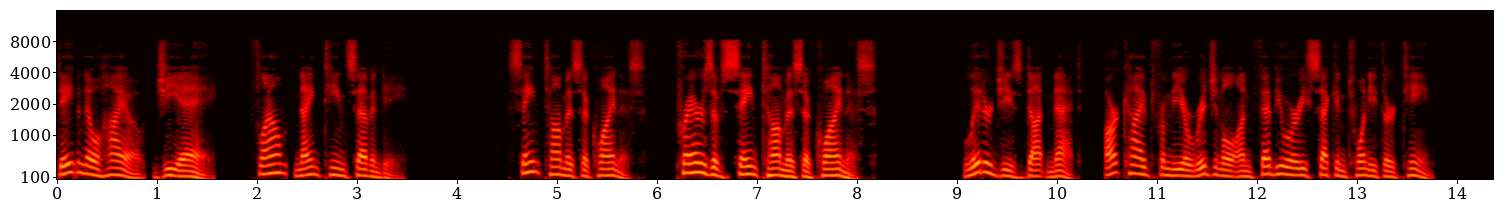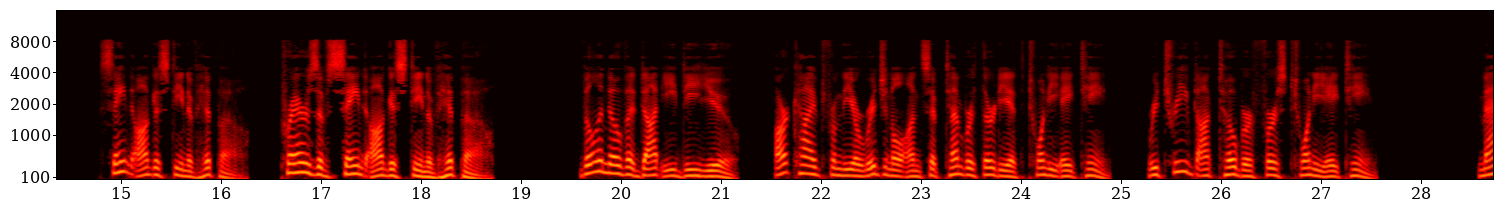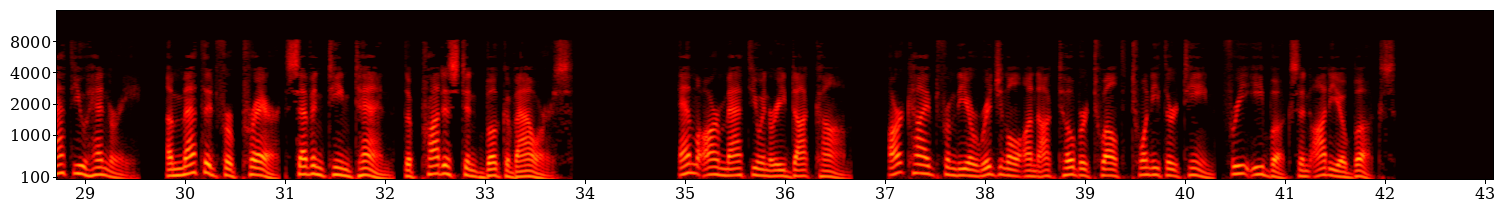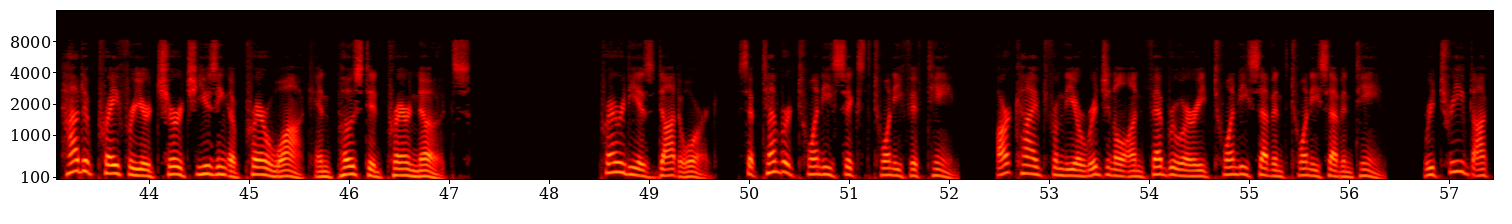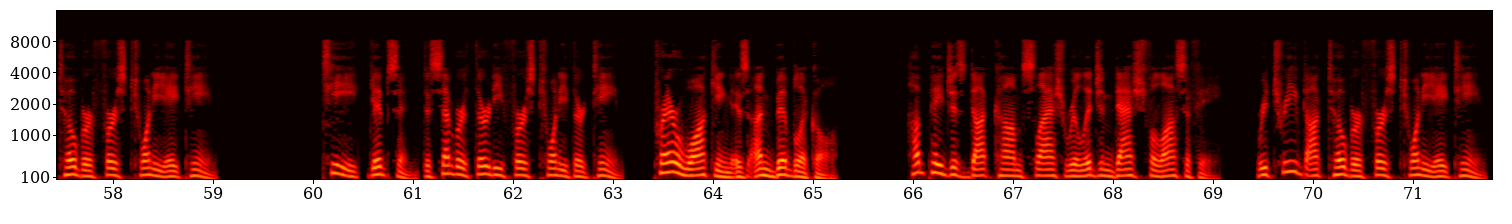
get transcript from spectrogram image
Dayton, Ohio, G.A. Pflaum, 1970. St. Thomas Aquinas. Prayers of St. Thomas Aquinas. Liturgies.net. Archived from the original on February 2, 2013. St. Augustine of Hippo. Prayers of St. Augustine of Hippo. Villanova.edu. Archived from the original on September 30, 2018. Retrieved October 1, 2018. Matthew Henry. A Method for Prayer 1710, The Protestant Book of Hours. mrmatthewhenry.com. Archived from the original on October 12, 2013, free ebooks and audio books. How to Pray for Your Church Using a Prayer Walk and Posted Prayer Notes. Prayerdias.org. September 26, 2015. Archived from the original on February 27, 2017. Retrieved October 1, 2018. T. Gibson December 31, 2013. Prayer walking is unbiblical. Hubpages.com slash religion philosophy. Retrieved October 1, 2018.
